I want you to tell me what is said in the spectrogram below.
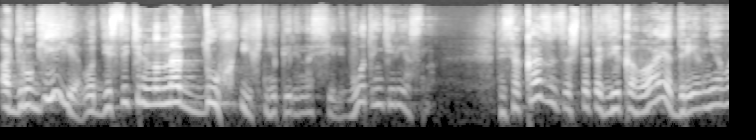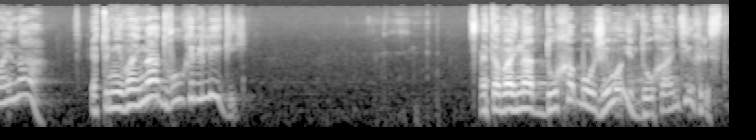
а другие вот действительно на дух их не переносили. Вот интересно. То есть оказывается, что это вековая древняя война. Это не война двух религий. Это война Духа Божьего и Духа Антихриста.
